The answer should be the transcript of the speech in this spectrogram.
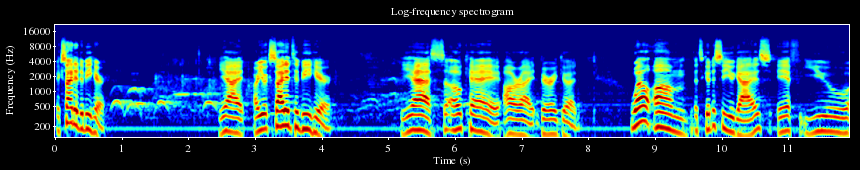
Excited to be here? Yeah, are you excited to be here? Yes, okay, all right, very good. Well, um, it's good to see you guys. If you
